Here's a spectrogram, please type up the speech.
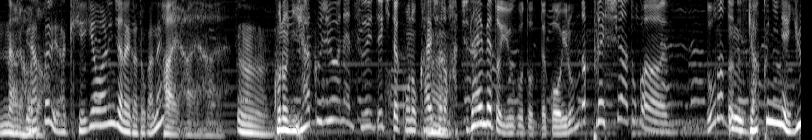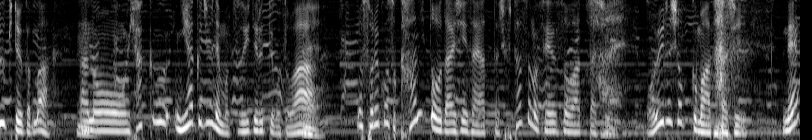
なるほど。やっぱりなんか景気が悪いんじゃないかとかね、はいはいはいうん、この210年続いてきたこの会社のはい8代目ということってこういろんなプレッシャーとかどうだったんうんですか、逆にね勇気というか、まあうん。あのー、100 210年も続いてるってことは、まあそれこそ関東大震災あったし2つの戦争あったし、はい。オイルショックもあったし ね、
